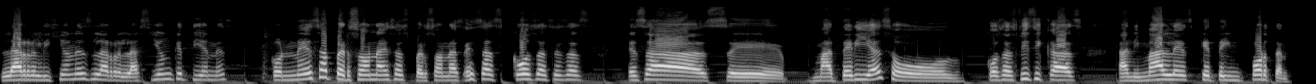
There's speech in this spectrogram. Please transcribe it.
La religión es la relación que tienes con esa persona, esas personas, esas cosas, esas, esas eh, materias o cosas físicas, animales que te importan.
